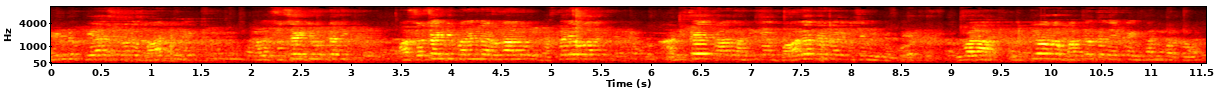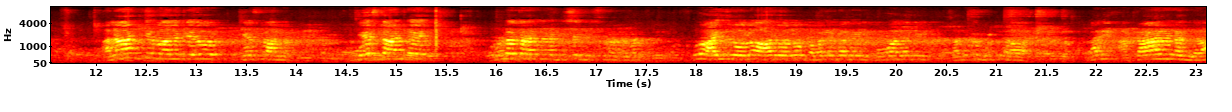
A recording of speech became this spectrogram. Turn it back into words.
రెండు పిఆర్సీ వల్ల బాకీ వాళ్ళ సొసైటీ ఉంటుంది. ఆ సొసైటీ పరంగా రుణాలు వస్తాయో వాళ్ళకి. అంతేకాదు అంటే బాధాకరమైన విషయం ఏంటంటే ఇవాళ ఉద్యోగ భద్రత లేక ఇబ్బంది పడుతున్నాం అలాంటి వాళ్ళకి ఏదో చేస్తా అన్నారు. చేస్తా అంటే రెండో తారీఖున డిసిషన్ తీసుకున్నారు కదా. ఓ ఐదు రోజులు ఆరు రోజులు గవర్నర్ గారు పోవాలని సంతకం పెట్టి రావాలి కానీ అకారణంగా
